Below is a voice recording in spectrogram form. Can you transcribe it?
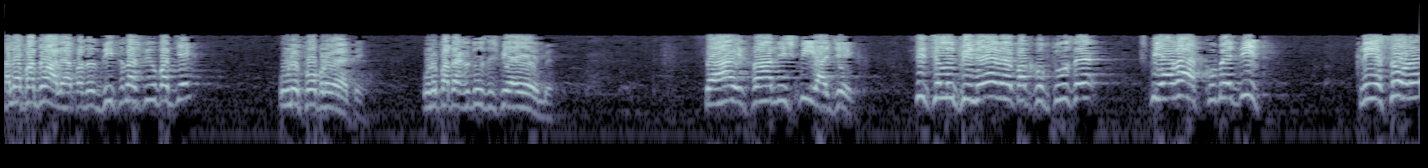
Hala pa dalë, a pate dit cila shpi u pa gjegë? Unë po për veti. Unë pata kuptu se shpija jeme. Se ai tha një shpi u gjeg. Secili prej neve pat kuptu se shpija vet, ku me dit. Kryesore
